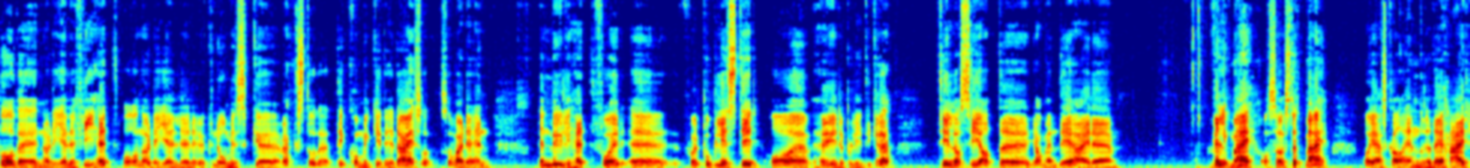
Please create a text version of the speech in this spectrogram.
både når det gjelder frihet og når det gjelder økonomisk eh, vekst. Og det kom ikke til deg, Så, så var det en, en mulighet for, eh, for, populister og høyrepolitikere til å si at ja, men det er Velg meg, og så støtt meg, og jeg skal endre det her.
